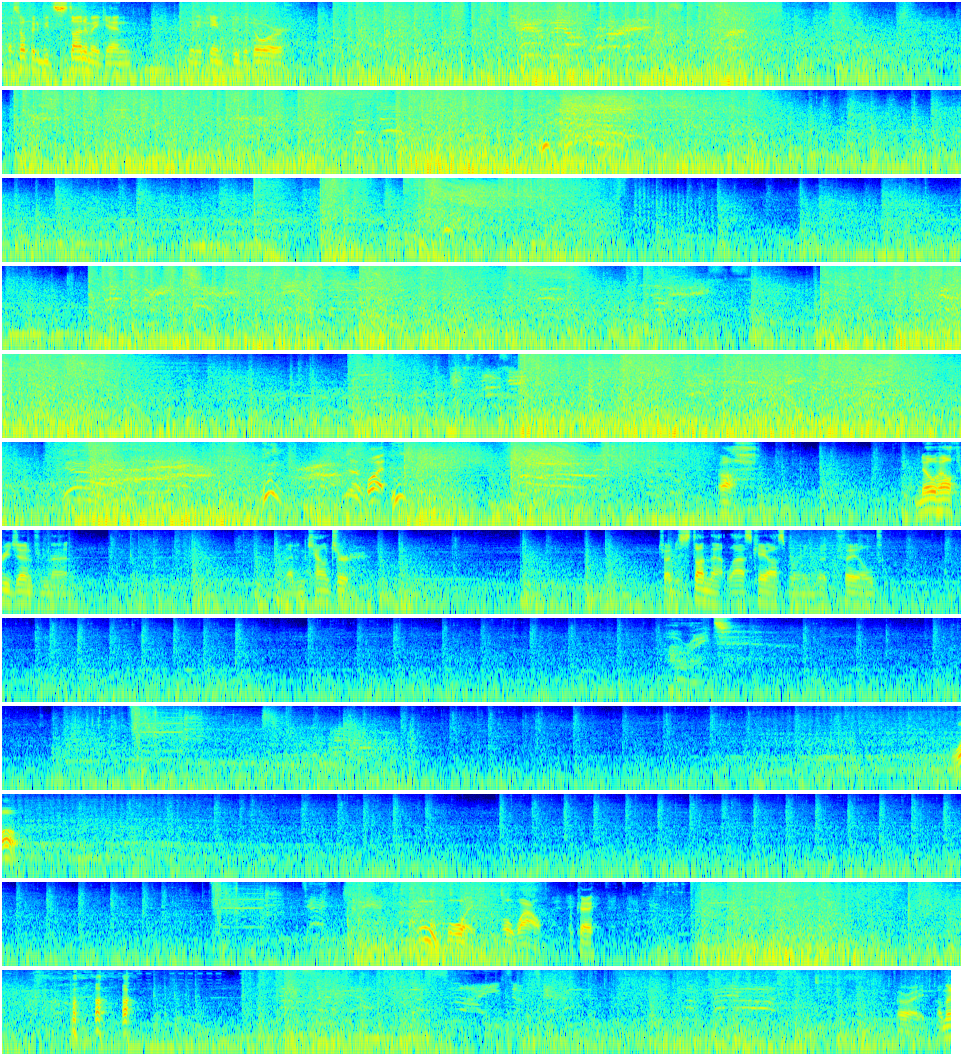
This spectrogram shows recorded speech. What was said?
I was hoping we'd stun him again when he came through the door. Regen from that. That encounter. Tried to stun that last Chaos Marine, but failed.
